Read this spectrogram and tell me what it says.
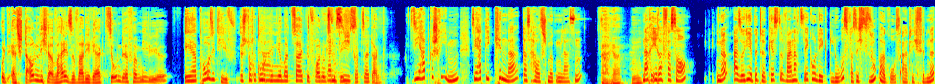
Und erstaunlicherweise war die Reaktion der Familie eher positiv. Ist doch Total. gut, nimm dir mal Zeit, wir freuen uns Ganz für dich, süß. Gott sei Dank. Sie hat geschrieben, sie hat die Kinder das Haus schmücken lassen Ah ja. Hm. Nach ihrer Fasson. Ne? Also hier bitte Kiste Weihnachtsdeko legt los, was ich super großartig finde.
